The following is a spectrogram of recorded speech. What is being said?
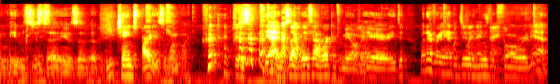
he was just uh, he was a, a he changed parties at one point. just yeah, he was like, well, it's not working for me over here. He did whatever he had What's to do to move it angle? forward. Yeah,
